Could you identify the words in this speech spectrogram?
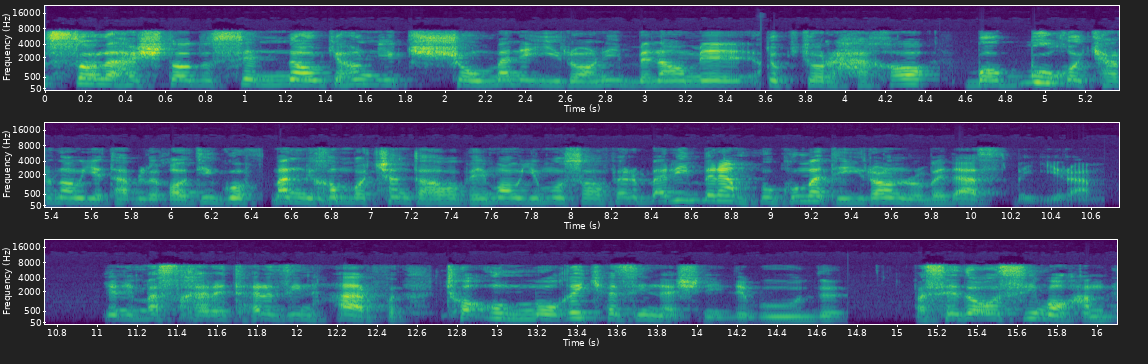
سال 83 ناگهان یک شومن ایرانی به نام دکتر هخا با بوق و کرنای تبلیغاتی گفت من می‌خوام با چند تا هواپیمای مسافر بری برم حکومت ایران رو به دست بگیرم. یعنی مسخره تر از این حرف. تا اون موقع کسی نشنیده بود. و صدا و سیما هم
